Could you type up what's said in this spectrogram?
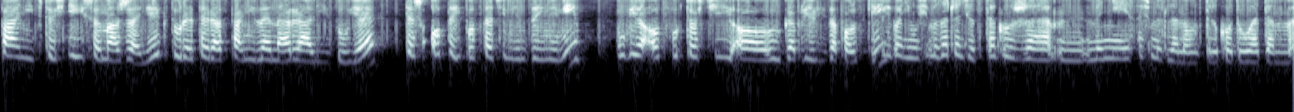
pani wcześniejsze marzenie, które teraz pani Lena realizuje. Też o tej postaci między innymi. Mówię o twórczości o Gabrieli Zapolskiej. Wie Pani, musimy zacząć od tego, że mm, my nie jesteśmy z Leną tylko duetem e,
